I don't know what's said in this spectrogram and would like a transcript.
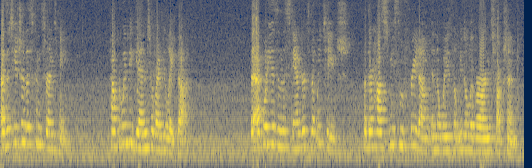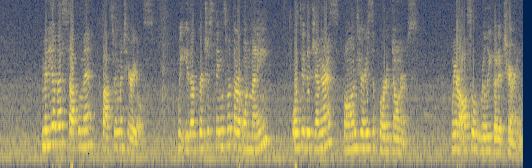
As a teacher, this concerns me. How can we begin to regulate that? The equity is in the standards that we teach, but there has to be some freedom in the ways that we deliver our instruction. Many of us supplement classroom materials. We either purchase things with our own money or through the generous, voluntary support of donors. We are also really good at sharing.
